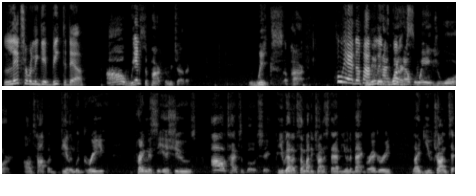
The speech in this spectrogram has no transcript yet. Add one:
literally get beat to death. All weeks apart from each other. Weeks apart. Who had the And then apocalypse had to help wage war on top of dealing with grief, pregnancy issues, all types of bullshit. You got somebody trying to stab you in the back, Gregory. Like you trying to,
